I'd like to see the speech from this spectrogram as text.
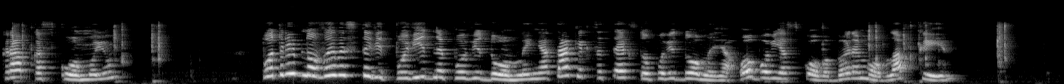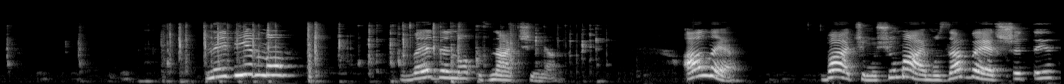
крапка з комою, потрібно вивести відповідне повідомлення. Так як це текстове повідомлення, обов'язково беремо в лапки. Невірно введено значення. Але бачимо, що маємо завершити,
